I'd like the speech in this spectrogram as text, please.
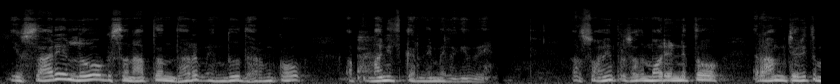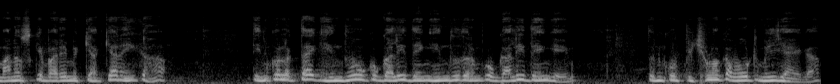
ये सारे लोग सनातन धर्म, हिंदू धर्म को अपमानित करने में लगे हुए हैं। और स्वामी प्रसाद मौर्य ने तो रामचरित मानस के बारे में क्या क्या नहीं कहा। इनको लगता है कि हिंदुओं को गाली देंगे, हिंदू धर्म को गाली देंगे तो इनको पिछड़ों का वोट मिल जाएगा।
